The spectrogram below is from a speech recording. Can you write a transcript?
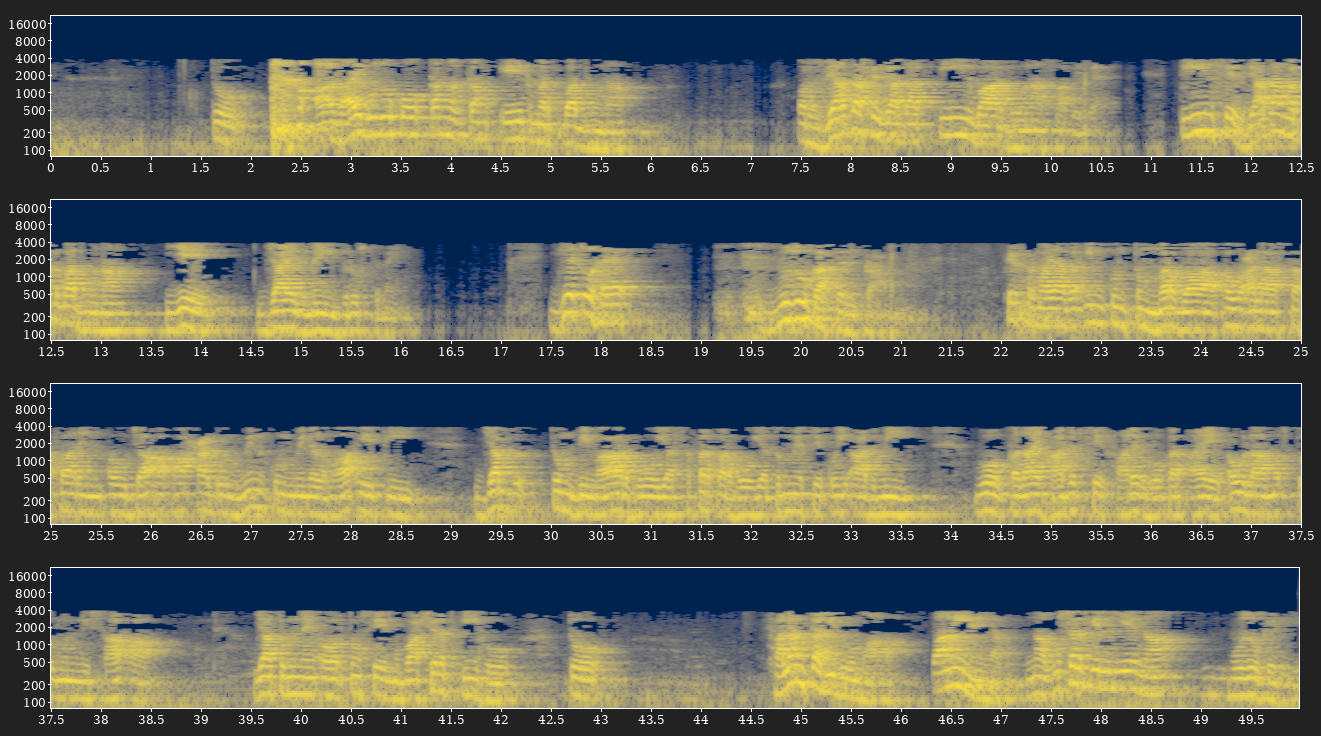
تو آزائے وضو کو کم از کم ایک مرتبہ دھونا اور زیادہ سے زیادہ تین بار دھونا ثابت ہے۔ تین سے زیادہ مرتبہ دھونا یہ جائز نہیں، درست نہیں۔ یہ تو ہے وضو کا طریقہ۔ پھر فرمایا گا ان کن تم مروا او الا سفار او جا من کم من الغائتی جب تم بیمار ہو یا سفر پر ہو یا تم میں سے کوئی آدمی وہ قضائے حاجت سے فارغ ہو کر آئے اولا مستم النساء یا تم نے عورتوں سے مباشرت کی ہو، تو فلن تجدو ماں پانی نہیں اب نہ غسل کے لیے، نہ وضو کے لیے۔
